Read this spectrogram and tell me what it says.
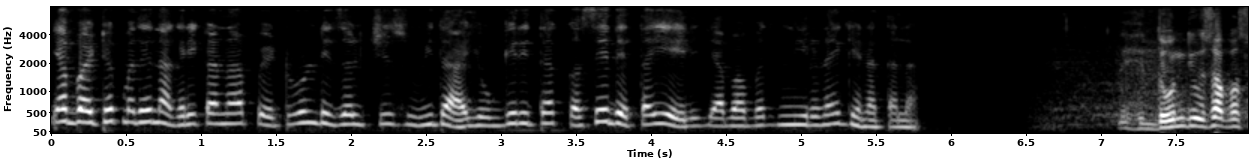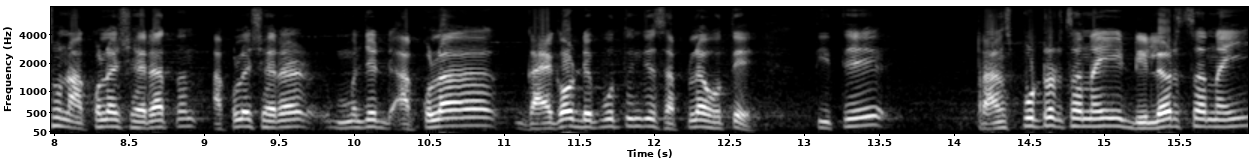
या बैठकमध्ये नागरिकांना पेट्रोल डिझेलची सुविधा योग्यरित्या कसे देता येईल याबाबत निर्णय घेण्यात आला. दोन दिवसापासून अकोला शहरात अकोला शहरा म्हणजे अकोला गायगाव डेपोतून जे सप्लाय होते तिथे ट्रान्सपोर्टरचा नाही डीलरचा नाही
